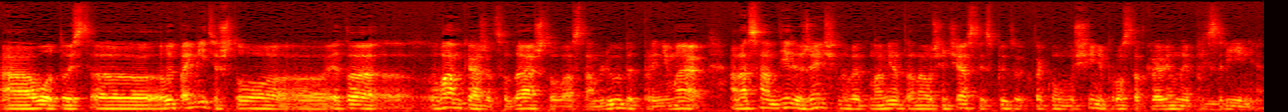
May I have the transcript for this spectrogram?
А, вот, то есть э, вы поймите, что э, это э, вам кажется, да, что вас там любят, принимают, а на самом деле женщина в этот момент, она очень часто испытывает к такому мужчине просто откровенное презрение.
